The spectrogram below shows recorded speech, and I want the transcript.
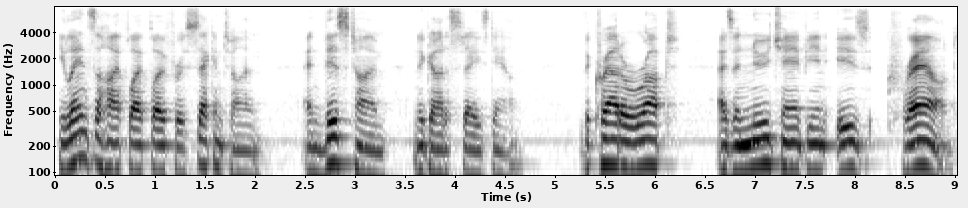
He lands the high fly flow for a second time, and this time Nagata stays down. The crowd erupt as a new champion is crowned.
